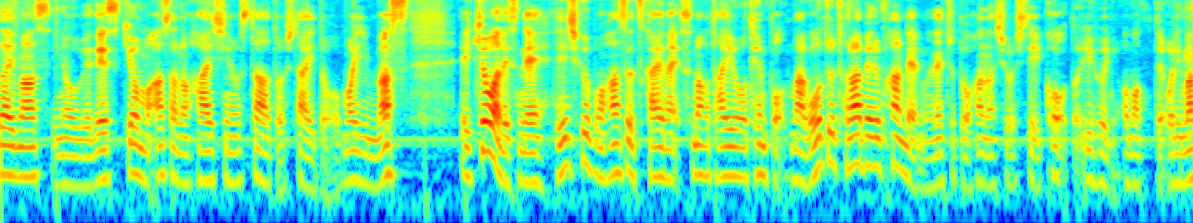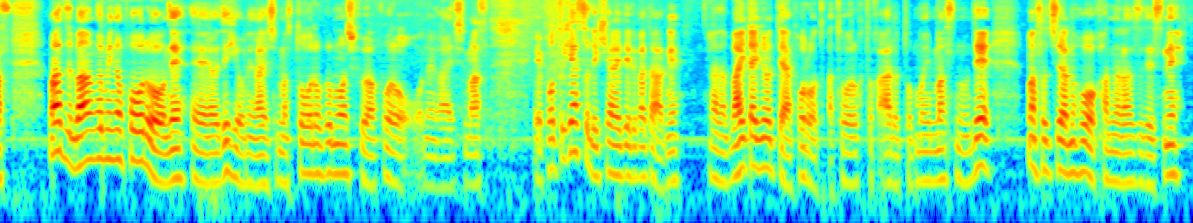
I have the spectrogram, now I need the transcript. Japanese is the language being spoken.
ございます。井上です。今日も朝の配信をスタートしたいと思います。え今日はですね電子クーポン半数使えないスマホ対応店舗、まあ、GoTo トラベル関連のねちょっとお話をしていこうというふうに思っております。まず番組のフォローをね、えー、ぜひお願いします。登録もしくはフォローをお願いします。えポッドキャストで聞かれている方はねあの媒体によってはフォローとか登録とかあると思いますので、まあ、そちらの方を必ずですね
